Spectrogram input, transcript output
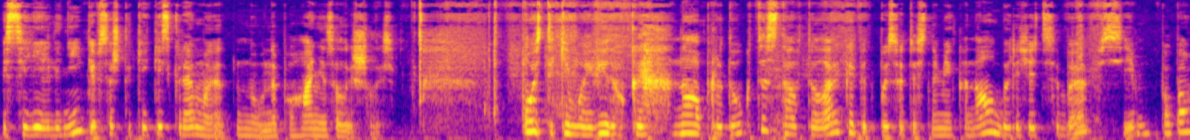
із цієї лінійки все ж таки якісь креми ну, непогані залишились. Ось такі мої відгуки на продукти. Ставте лайки, підписуйтесь на мій канал, бережіть себе. Всім па-па!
